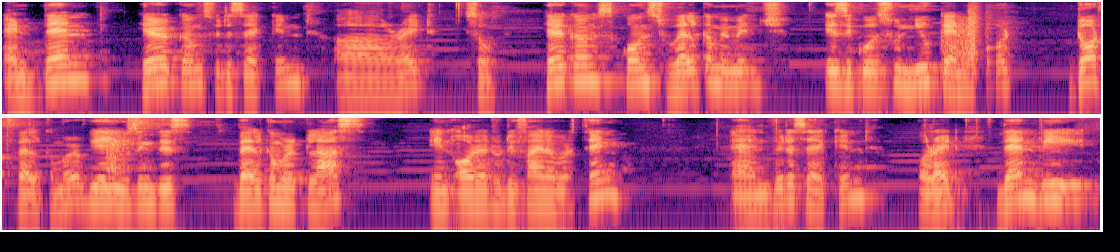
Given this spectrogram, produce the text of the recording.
And then here comes with a second uh, right? So here comes const welcome image is equals to new Canvacord dot welcomer. We are using this welcomer class in order to define our thing. And wait a second. Alright. Then we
